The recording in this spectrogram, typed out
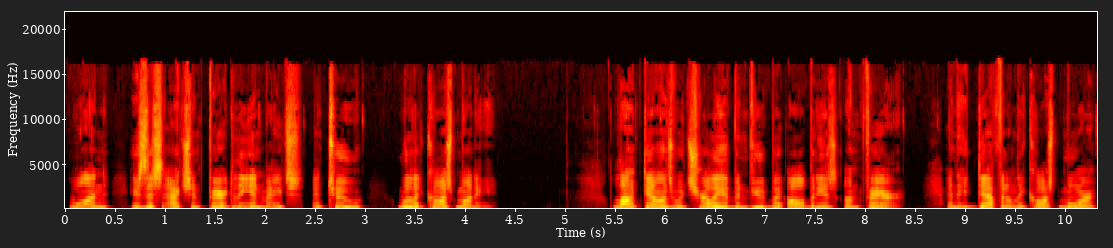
One, is this action fair to the inmates? And two, will it cost money? Lockdowns would surely have been viewed by Albany as unfair, and they definitely cost more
